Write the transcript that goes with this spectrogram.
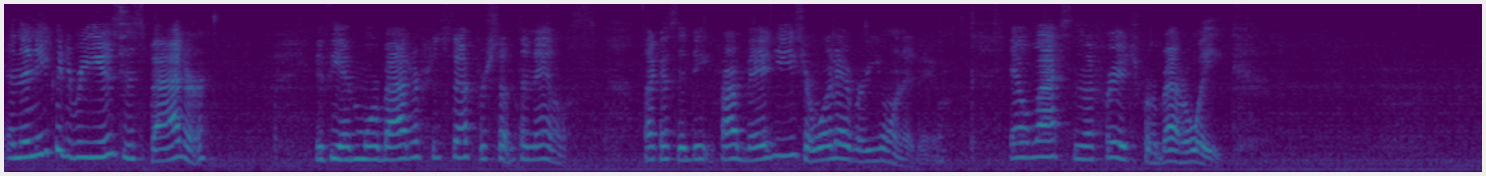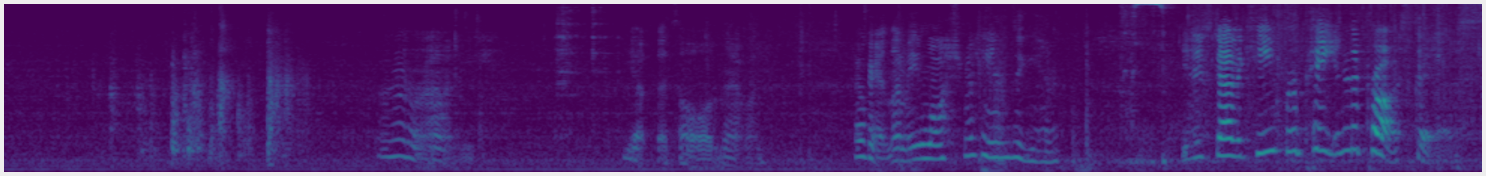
And then you could reuse this batter if you have more batter for stuff or something else. Like I said, deep fried veggies or whatever you want to do. It'll last in the fridge for about a week. Alright. Yep, that's all on that one. Okay, let me wash my hands again. You just got to keep repeating the process.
